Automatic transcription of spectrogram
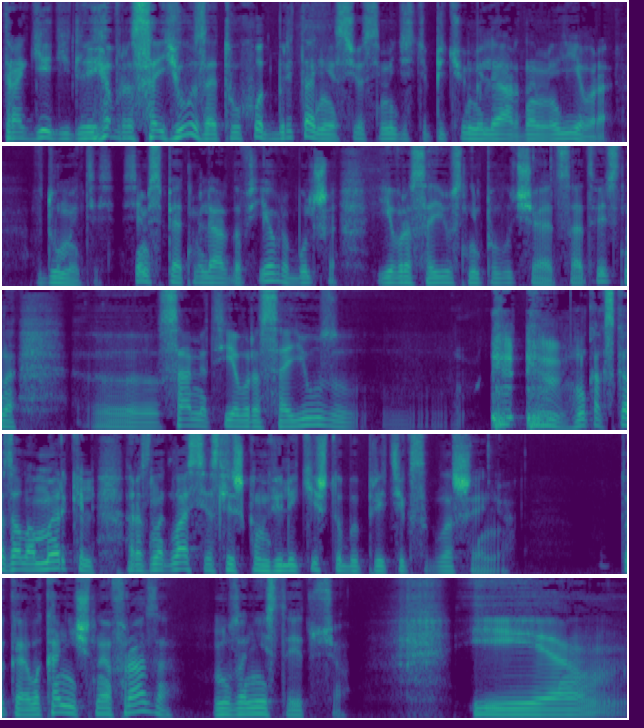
трагедий для Евросоюза это уход Британии с ее 75 миллиардами евро. Вдумайтесь, 75 миллиардов евро больше Евросоюз не получает. Соответственно, э, саммит Евросоюзу, ну, как сказала Меркель, разногласия слишком велики, чтобы прийти к соглашению. Такая лаконичная фраза, но за ней стоит все. И э,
